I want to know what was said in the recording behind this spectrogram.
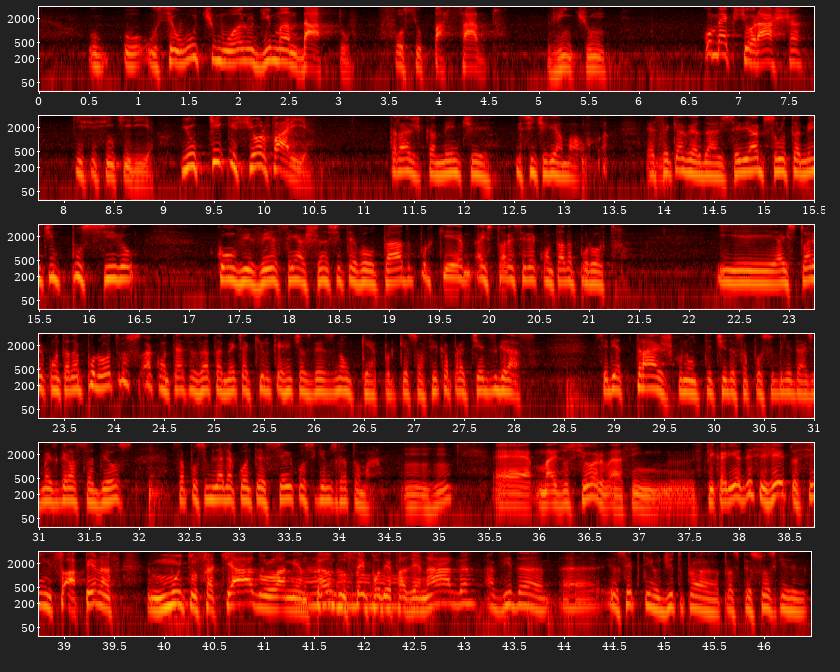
o, o, o seu último ano de mandato fosse o passado, 21, como é que o senhor acha que se sentiria? E o que, que o senhor faria? Tragicamente, me sentiria mal. Essa é é a verdade. Seria absolutamente impossível conviver sem a chance de ter voltado, porque a história seria contada por outro. E a história contada por outros acontece exatamente aquilo que a gente às vezes não quer, porque só fica para ti a desgraça. Seria trágico não ter tido essa possibilidade, mas graças a Deus essa possibilidade aconteceu e conseguimos retomar. Uhum. É, mas o senhor, assim, ficaria desse jeito, assim, só, apenas muito chateado, lamentando, não, não, sem não, poder fazer nada? A vida, uh, eu sempre tenho dito para as pessoas que,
